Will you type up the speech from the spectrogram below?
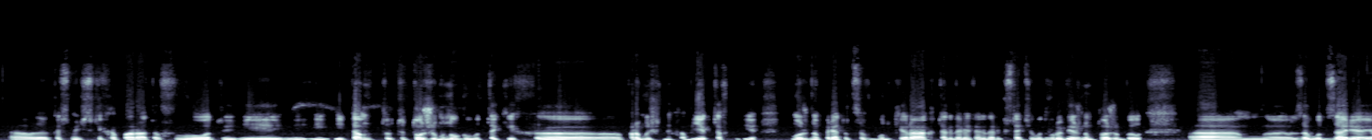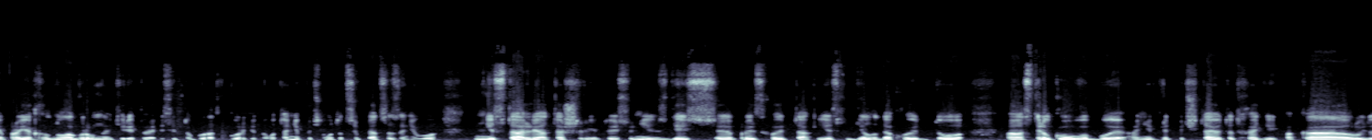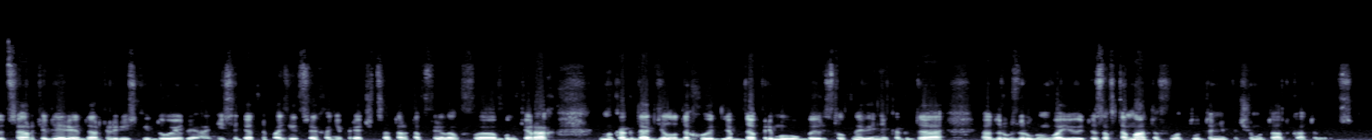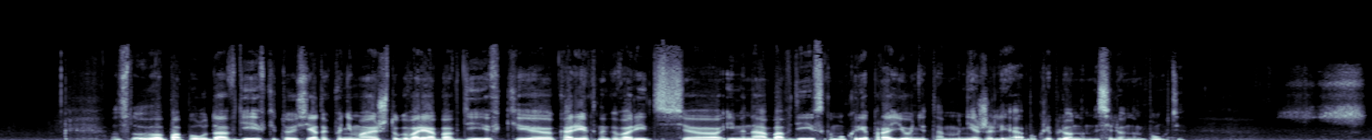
э, космических аппаратов. Вот. И, и, и там тут тоже много вот таких э, промышленных объектов, где можно прятаться в бункерах и так далее, и так далее. Кстати, вот в Рубежном тоже был э, завод «Заря», я проехал, ну, огромная территория, действительно город в городе, но вот они почему-то цепляться за него не стали, отошли. То есть у них здесь э, происходит так, если дело доходит до а, стрелкового боя, они предпочитают отходить. Пока рудится артиллерия, да, артиллерийские дуэли, они сидят на позициях, они прячутся от артобстрелов в э, бункерах. Но когда дело доходит для, до прямого боестолкновения, когда а, друг с другом воюют из автоматов, вот тут они почему-то откатываются. Э, по поводу Авдеевки, то есть я так понимаю, что говоря об Авдеевке, корректно говорить э, именно об Авдеевском укрепрайоне, там, нежели об укрепленном населенном пункте.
